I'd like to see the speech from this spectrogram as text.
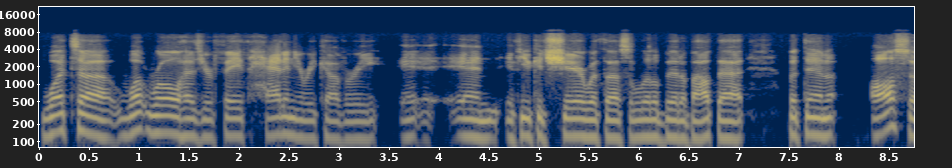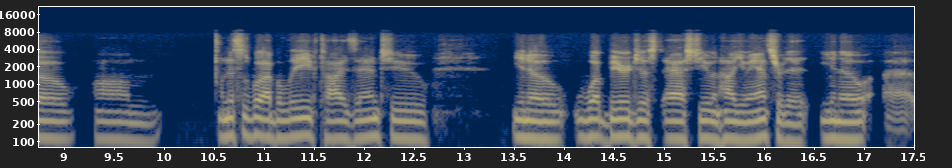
What uh, what role has your faith had in your recovery? And if you could share with us a little bit about that, but then also, um, and this is what I believe ties into you know what Beard just asked you and how you answered it. You know uh,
